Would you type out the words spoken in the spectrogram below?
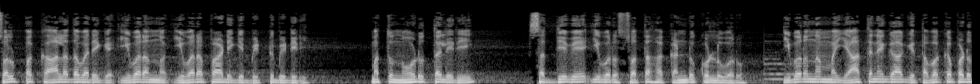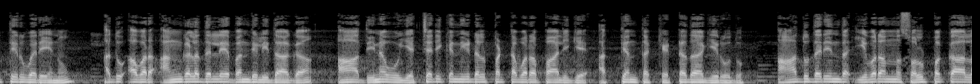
ಸ್ವಲ್ಪ ಕಾಲದವರೆಗೆ ಇವರನ್ನು ಇವರ ಪಾಡಿಗೆ ಬಿಟ್ಟು ಬಿಡಿರಿ ಮತ್ತು ನೋಡುತ್ತಲಿರಿ, ಸದ್ಯವೇ ಇವರು ಸ್ವತಃ ಕಂಡುಕೊಳ್ಳುವರು. ಇವರು ನಮ್ಮ ಯಾತನೆಗಾಗಿ ತವಕಪಡುತ್ತಿರುವರೇನು? ಅದು ಅವರ ಅಂಗಳದಲ್ಲೇ ಬಂದಿಳಿದಾಗ ಆ ದಿನವು ಎಚ್ಚರಿಕೆ ನೀಡಲ್ಪಟ್ಟವರ ಪಾಲಿಗೆ ಅತ್ಯಂತ ಕೆಟ್ಟದಾಗಿರುವುದು. ಆದುದರಿಂದ ಇವರನ್ನು ಸ್ವಲ್ಪ ಕಾಲ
